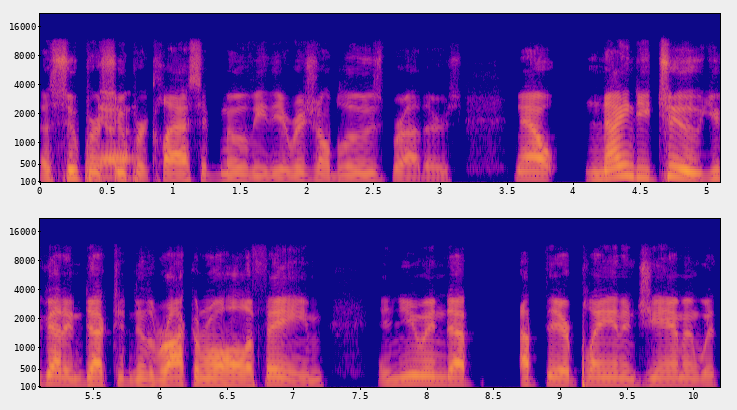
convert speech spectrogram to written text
a super yeah. super classic movie, the original Blues Brothers. Now, 92, you got inducted into the Rock and Roll Hall of Fame, and you end up up there playing and jamming with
